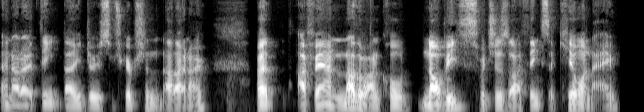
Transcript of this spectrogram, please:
and I don't think they do subscription. I don't know, but I found another one called Nobbies, which is I think's a killer name.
